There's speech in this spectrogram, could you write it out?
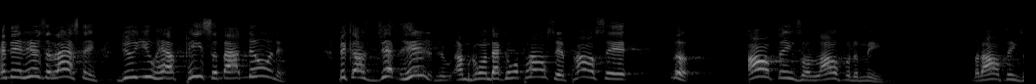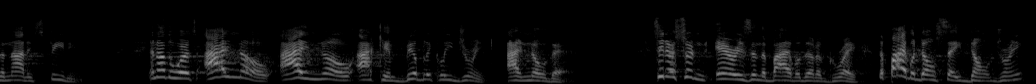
And then here's the last thing: Do you have peace about doing it? Because just here, I'm going back to what Paul said. Paul said, look, all things are lawful to me, but all things are not expedient. In other words, I know, I know I can biblically drink. I know that. See, there are certain areas in the Bible that are great. The Bible don't say don't drink.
